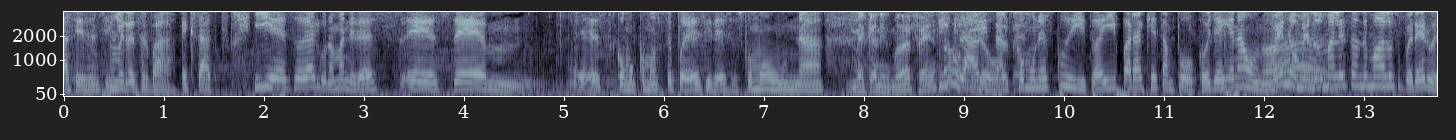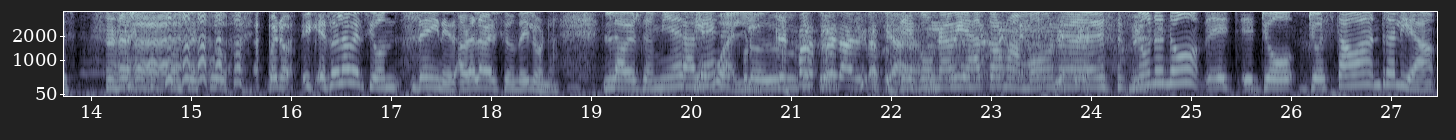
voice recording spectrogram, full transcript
Así de sencillo. Muy reservada. Exacto. Y eso de alguna manera es, es, em, es como, ¿cómo se puede decir eso? Es como una... ¿Mecanismo de defensa? Sí, claro, es como un escudito ahí para que tampoco lleguen a uno. Bueno, a- menos mal están de moda los superhéroes. Con su escudo. Bueno, esa es la versión de Inés, ahora la versión de Ilona. La versión mía es que... producto. ¿Qué pasa, la desgraciada? Llegó una vieja toda mamona. No, no, no. eh, eh, yo, yo estaba en realidad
